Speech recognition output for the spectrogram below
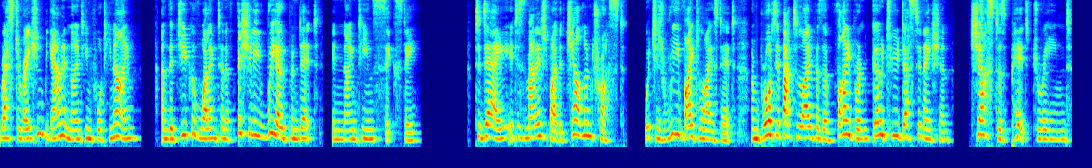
Restoration began in 1949, and the Duke of Wellington officially reopened it in 1960. Today, it is managed by the Cheltenham Trust, which has revitalised it and brought it back to life as a vibrant go to destination, just as Pitt dreamed.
